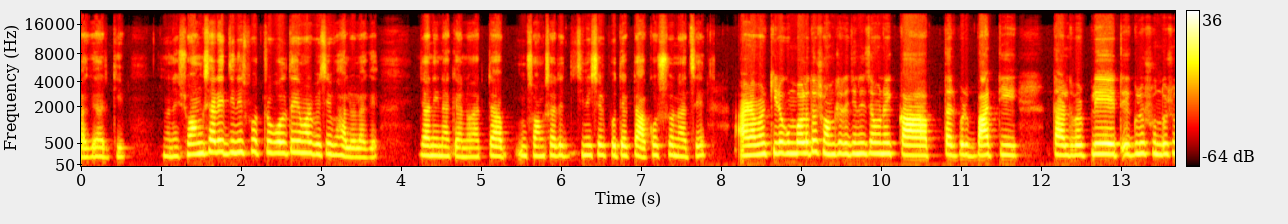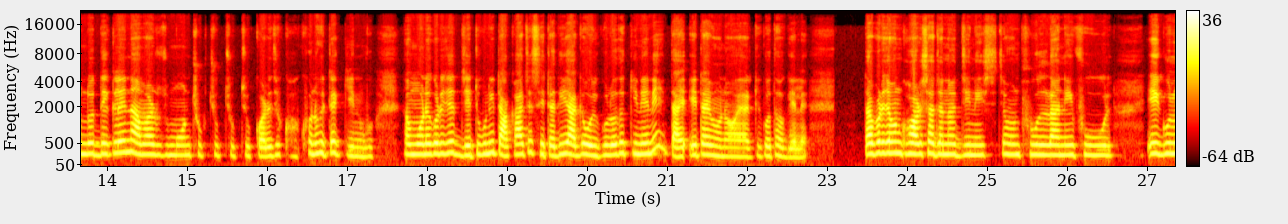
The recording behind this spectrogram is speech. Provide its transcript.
লাগে আর কি। মানে সংসারের জিনিসপত্র বলতেই আমার বেশি ভালো লাগে। জানি না কেন, একটা সংসারের জিনিসের প্রতি একটা আকর্ষণ আছে। আর আমার কীরকম বলো তো সংসারের জিনিস যেমন ওই কাপ, তারপরে বাটি তারপর প্লেট এগুলো সুন্দর সুন্দর দেখলেই না আমার মন ছুকছুক ছুকছুক করে যে কখন ওইটা কিনবো। মনে করি যে যেটুকুনি টাকা আছে সেটা দিয়ে আগে ওইগুলো তো কিনে নিই, তাই এটাই মনে হয় আর কি কোথাও গেলে। তারপরে যেমন ঘর সাজানোর জিনিস, যেমন ফুলদানি, ফুল এইগুলো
